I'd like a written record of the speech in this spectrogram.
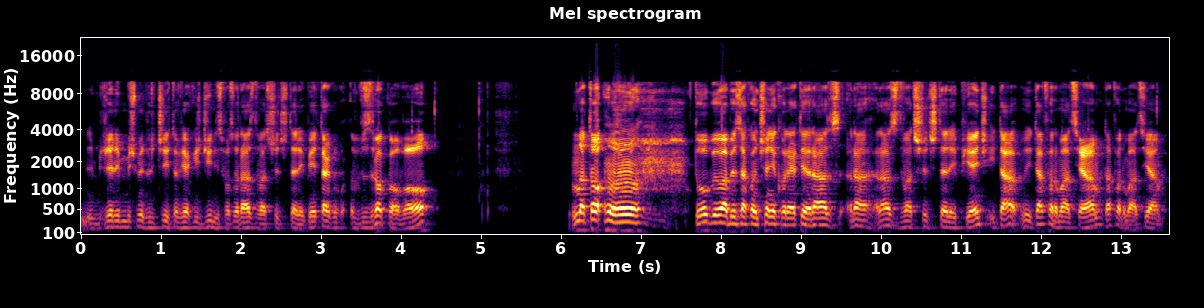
Jeżeli byśmy liczyli to w jakiś dziwny sposób, raz, dwa, trzy, cztery, pięć, tak wzrokowo, no to mm, tu byłaby zakończenie korekty raz, raz, raz dwa, trzy, cztery, pięć i ta, i ta formacja, ta formacja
